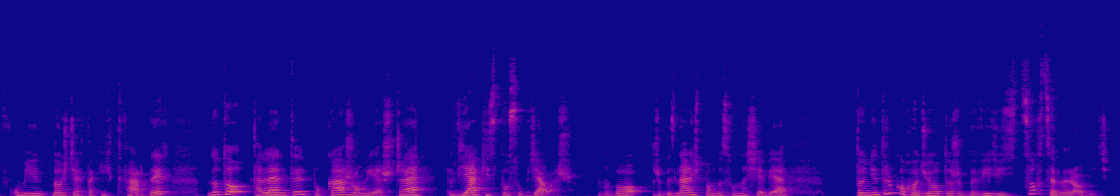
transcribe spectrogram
w umiejętnościach takich twardych, no to talenty pokażą jeszcze, w jaki sposób działasz. No bo, żeby znaleźć pomysł na siebie, to nie tylko chodzi o to, żeby wiedzieć, co chcemy robić,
